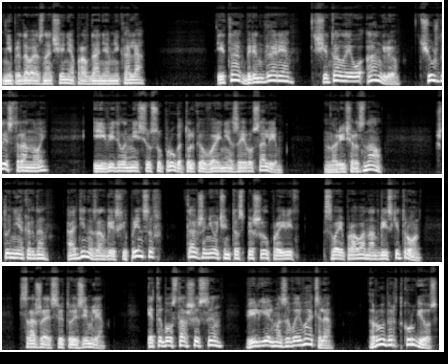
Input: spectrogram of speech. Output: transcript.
не придавая значения оправданиям Николя. Итак, Беренгария считала его Англию чуждой страной и видела миссию супруга только в войне за Иерусалим. Но Ричард знал, что некогда один из английских принцев также не очень-то спешил проявить свои права на английский трон, сражаясь в Святой Земле. Это был старший сын Вильгельма Завоевателя, Роберт Кургиос,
